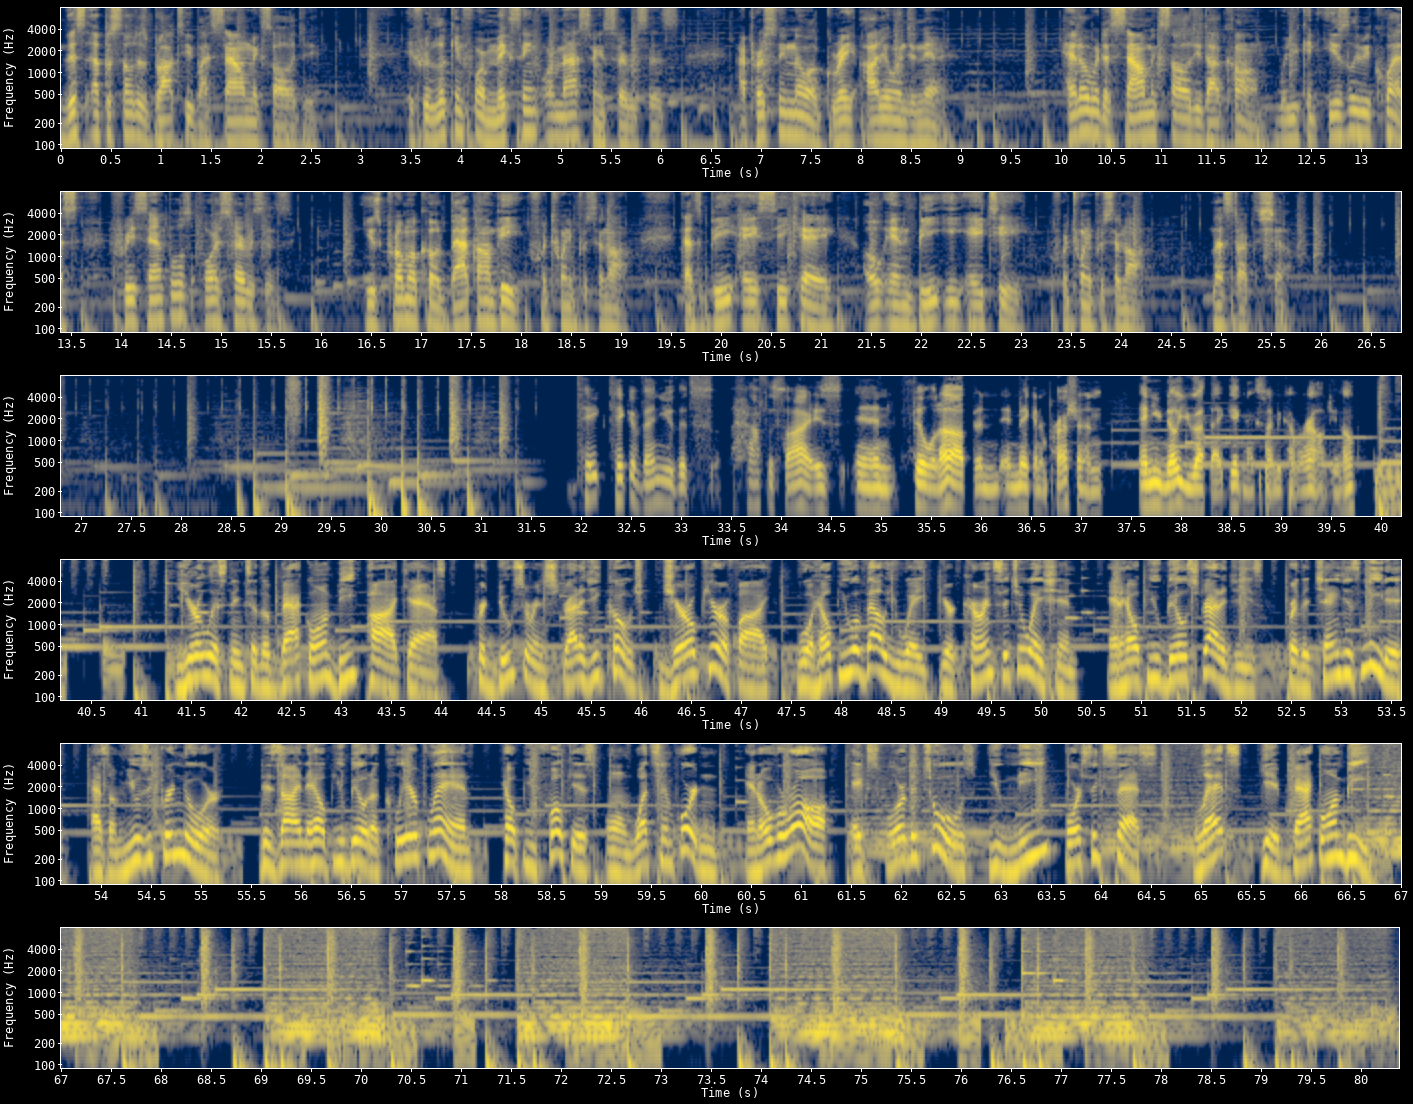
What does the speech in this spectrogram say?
This episode is brought to you by Sound Mixology. If you're looking for mixing or mastering services, I personally know a great audio engineer. Head over to soundmixology.com where you can easily request free samples or services. Use promo code BACKONBEAT for 20% off. That's B A C K O N B E A T for 20% off. Let's start the show. Take take a venue that's half the size and fill it up and and make an impression and you know you got that gig next time you come around you know You're listening to the Back on Beat podcast. Producer and strategy coach Gerald Purify will help you evaluate your current situation and help you build strategies for the changes needed as a musicpreneur. Designed to help you build a clear plan, help you focus on what's important, and overall explore the tools you need for success. Let's get back on beat.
